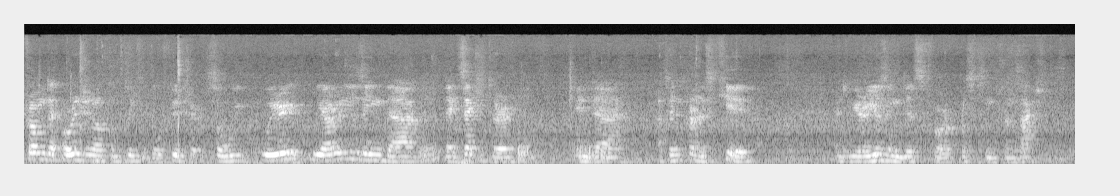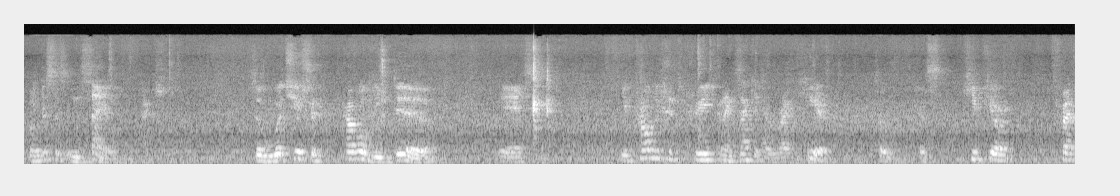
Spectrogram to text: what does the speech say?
from the original completable future. So we, we, we are using the, the executor in the asynchronous queue, and we are using this for processing transactions. Well, this is insane, actually. So what you should probably do is you probably should create an executor right here. So just keep your thread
